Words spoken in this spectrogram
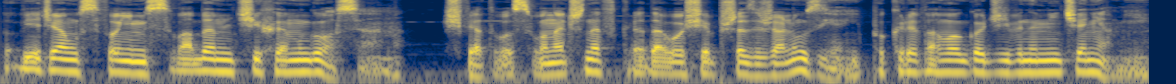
powiedział swoim słabym, cichym głosem. Światło słoneczne wkradało się przez żaluzję i pokrywało go dziwnymi cieniami.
